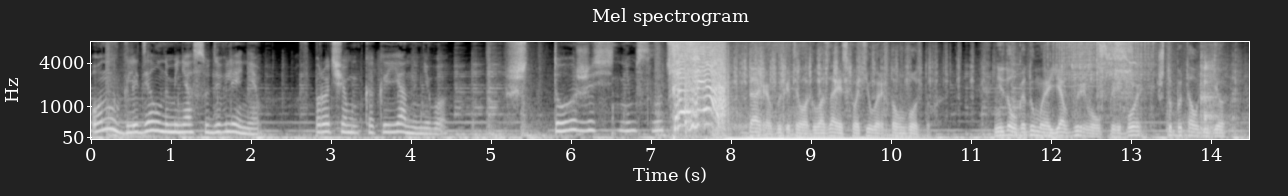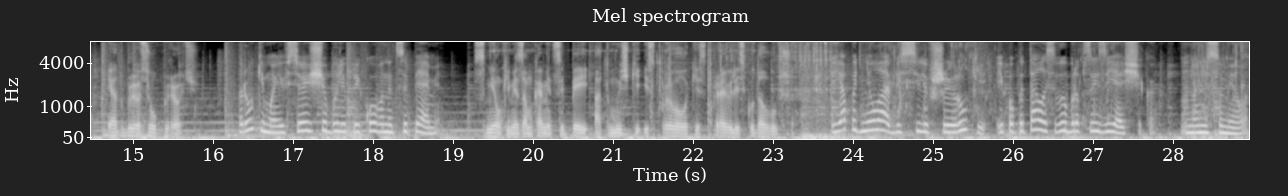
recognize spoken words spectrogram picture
Он глядел на меня с удивлением. Впрочем, как и я на него. Что же с ним случилось? Дара выкатила глаза и схватила ртом воздух. Недолго думая, я вырвал прибор, что пытал ее, и отбросил прочь. Руки мои все еще были прикованы цепями. С мелкими замками цепей отмычки из проволоки справились куда лучше. Я подняла обессилевшие руки и попыталась выбраться из ящика, но не сумела.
